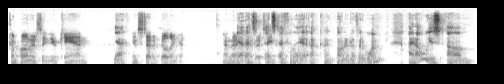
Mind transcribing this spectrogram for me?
components that you can. Yeah. Instead of building it. And then yeah, that's that's definitely a component of it. One, I'd always um,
